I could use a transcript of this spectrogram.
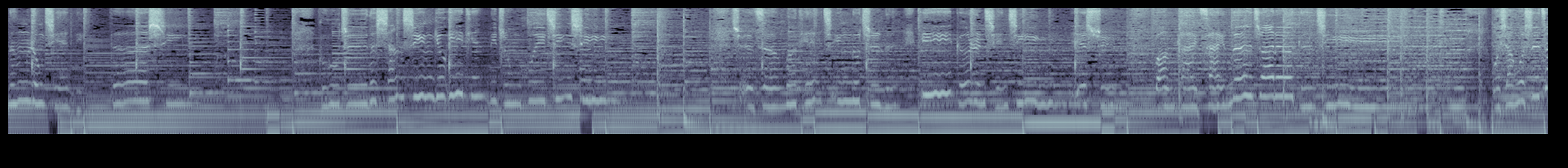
能溶解你的心，固执的相信有一天你终会清醒，却怎么贴近都只能一个人前进。也许放开才能抓得更紧。我想我是真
